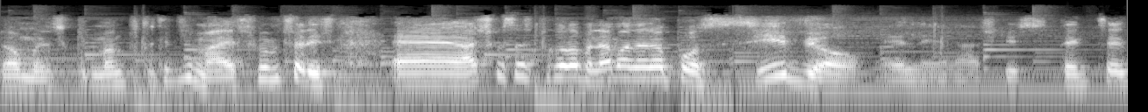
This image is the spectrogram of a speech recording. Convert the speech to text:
Não, mas que, mano, que demais. Fico muito feliz. É, acho que você explicou da melhor maneira possível, Helena. Acho que isso tem que ser,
